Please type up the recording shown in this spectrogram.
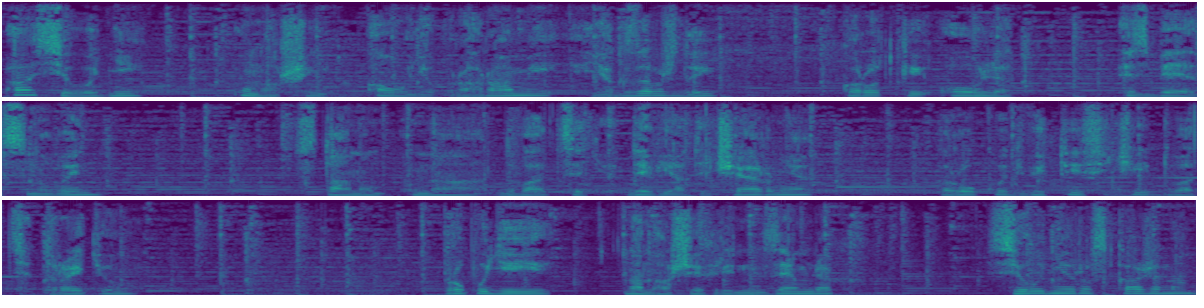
А сьогодні у нашій аудіопрограмі, як завжди, короткий огляд СБС новин станом на 29 червня року 2023 про події на наших рідних землях сьогодні розкаже нам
